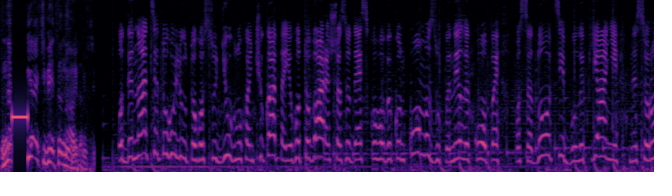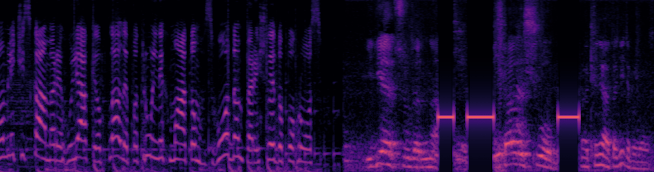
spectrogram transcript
Нахуя тебе это надо? 11 лютого суддю Глуханчука та його товариша з одеського виконкому зупинили копи. Посадовці були п'яні, не соромлячись камери, гуляки обклали патрульних матом. Згодом перейшли до погроз. Иди отсюда, на. Я ушел. От меня отойдите, пожалуйста.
